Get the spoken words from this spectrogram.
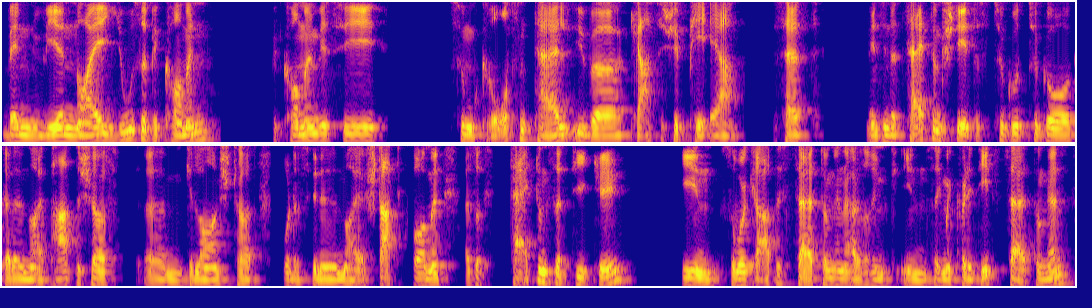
wenn wir neue User bekommen, bekommen wir sie zum großen Teil über klassische PR. Das heißt, wenn es in der Zeitung steht, dass Too Good To Go gerade eine neue Partnerschaft ähm, gelauncht hat oder dass wir in eine neue Stadt kommen, also Zeitungsartikel in sowohl Gratiszeitungen als auch in, in sag ich mal, Qualitätszeitungen,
